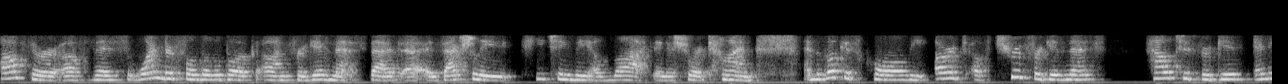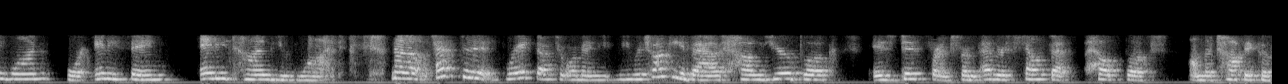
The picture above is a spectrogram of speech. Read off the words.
author of this wonderful little book on forgiveness that uh, is actually teaching me a lot in a short time. And the book is called The Art of True Forgiveness, How to Forgive Anyone or Anything anytime you want. Now, at the break, Dr. Orman, you, were talking about how your book is different from other self-help books on the topic of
